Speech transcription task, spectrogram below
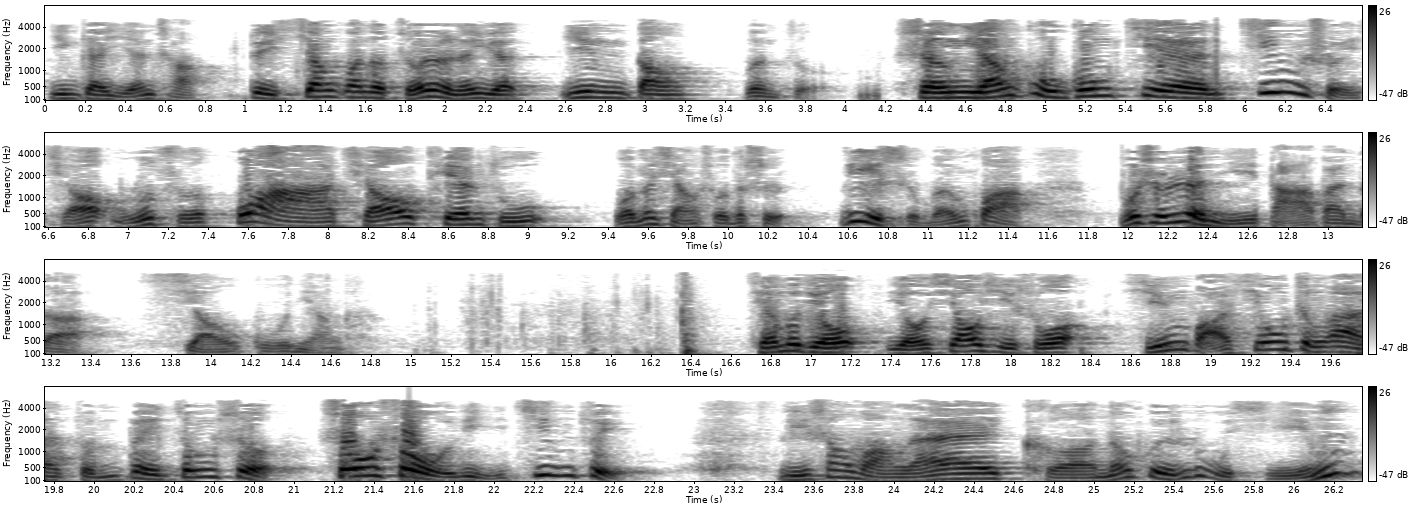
应该严查，对相关的责任人员应当问责。沈阳故宫建金水桥，如此画桥添足。我们想说的是，历史文化不是任你打扮的小姑娘啊。前不久有消息说。刑法修正案准备增设收受礼金罪，礼尚往来可能会入刑，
